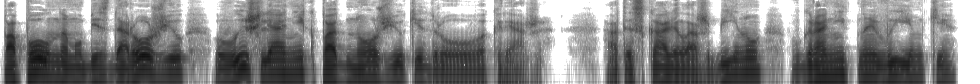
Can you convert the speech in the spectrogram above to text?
по полному бездорожью вышли они к подножью кедрового кряжа. Отыскали ложбину в гранитной выемке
